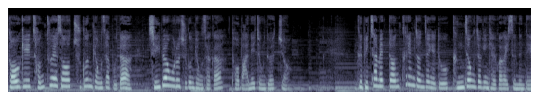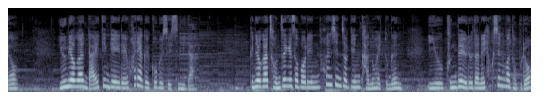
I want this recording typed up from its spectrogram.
더욱이 전투에서 죽은 병사보다 질병으로 죽은 병사가 더 많을 정도였죠. 그 비참했던 크림 전쟁에도 긍정적인 결과가 있었는데요. 유명한 나이팅게일의 활약을 꼽을 수 있습니다. 그녀가 전쟁에서 벌인 헌신적인 간호 활동은 이후 군대 의료단의 혁신과 더불어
